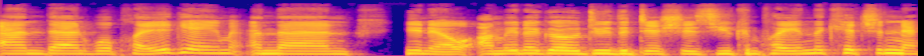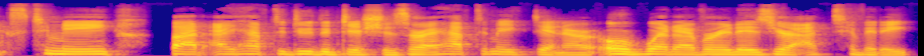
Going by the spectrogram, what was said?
And then we'll play a game. And then, you know, I'm going to go do the dishes. You can play in the kitchen next to me, but I have to do the dishes or I have to make dinner or whatever it is your activity.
